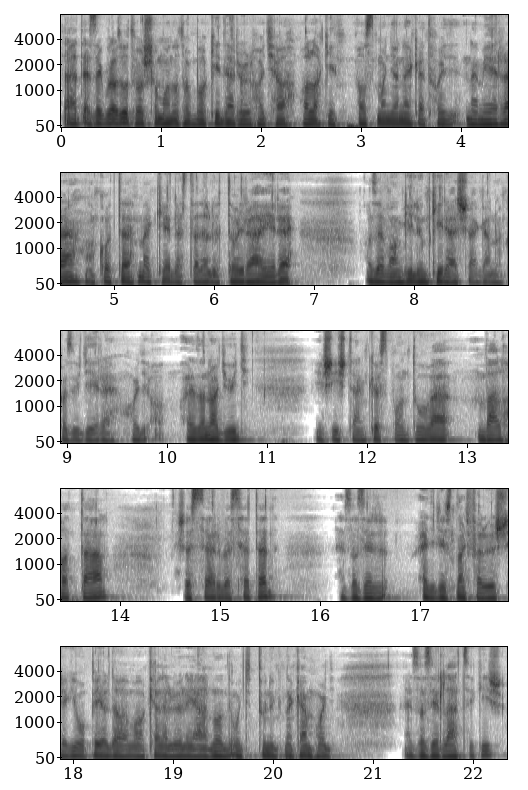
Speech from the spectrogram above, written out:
Tehát ezekből az utolsó mondatokból kiderül, hogyha valaki azt mondja neked, hogy nem ér rá, akkor te megkérdezted előtte, hogy ráére az evangélium királyságának az ügyére, hogy ez a nagy ügy, és Isten központúvá válhattál, és ezt szervezheted. Ez azért egyrészt nagy felelősség, jó példával kell előre járnod, úgy tűnik nekem, hogy ez azért látszik is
